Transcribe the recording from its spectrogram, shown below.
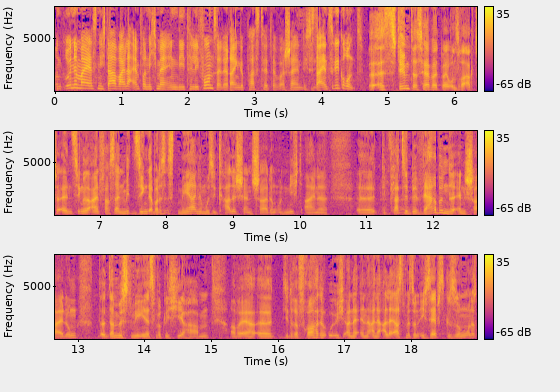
Und Grönemeyer ist nicht da, weil er einfach nicht mehr in die Telefonzelle reingepasst hätte wahrscheinlich. Das ist der einzige Grund. Äh, Es stimmt, dass Herbert bei unserer aktuellen Single einfach sein mitsingt, aber das ist mehr eine musikalische Entscheidung und nicht eine äh, die Platte bewerbende Entscheidung. Da, da müssten wir ihn jetzt wirklich hier haben. Aber er, äh, den Refrain hatte ich eine, in einer allerersten Version ich selbst gesungen und das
